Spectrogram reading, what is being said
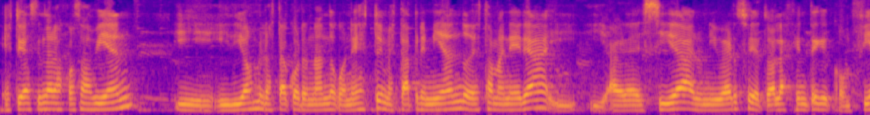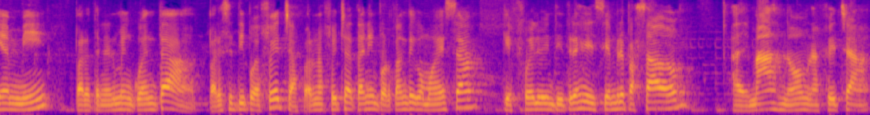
estoy haciendo las cosas bien y, Dios me lo está coronando con esto y me está premiando de esta manera y, y agradecida al universo y a toda la gente que confía en mí para tenerme en cuenta para ese tipo de fechas, para una fecha tan importante como esa, que fue el 23 de diciembre pasado. Además, ¿no? Una fecha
